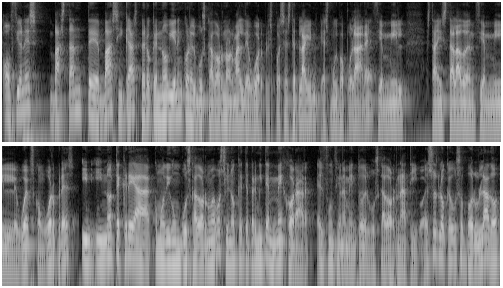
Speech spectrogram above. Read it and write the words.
opciones bastante básicas, pero que no vienen con el buscador normal de WordPress. Pues este plugin, que es muy popular, ¿eh? 100.000, está instalado en 100.000 webs con WordPress, y, y no te crea, como digo, un buscador nuevo, sino que te permite mejorar el funcionamiento funcionamiento del buscador nativo. Eso es lo que uso por un lado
